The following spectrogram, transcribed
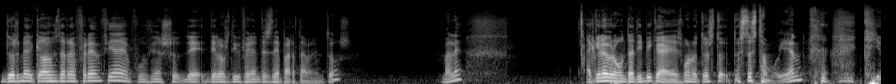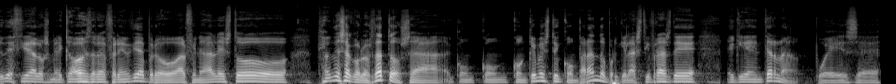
dos mercados de referencia en función de, de los diferentes departamentos. ¿Vale? Aquí una pregunta típica es, bueno, todo esto, esto está muy bien, que yo decida los mercados de referencia, pero al final esto, ¿de dónde saco los datos? O sea, ¿con, qué me estoy comparando? Porque las cifras de equidad interna, pues eh,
